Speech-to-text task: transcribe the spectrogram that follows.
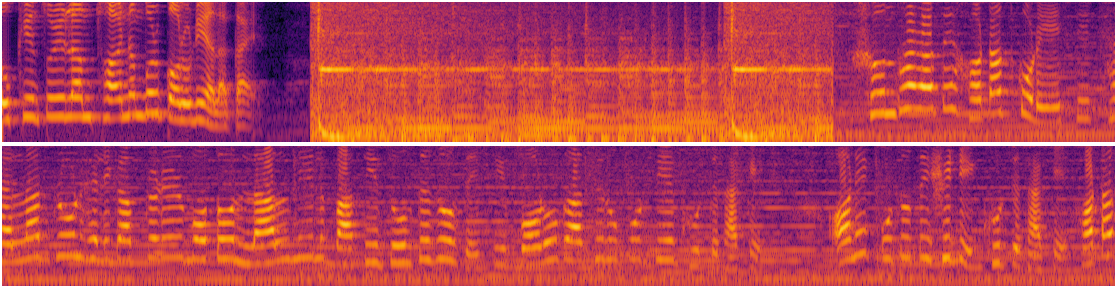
দক্ষিণ চুরিলাম ছয় নম্বর কলোনি এলাকায়। সন্ধ্যা রাতে হঠাৎ করে একটি খেলনা ড্রোন হেলিকপ্টারের মতো লাল নীল বাতি জ্বলতে জ্বলতে একটি বড় গাছের উপর দিয়ে ঘুরতে থাকে। অনেক উঁচুতে সেটি ঘুরতে থাকে। হঠাৎ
